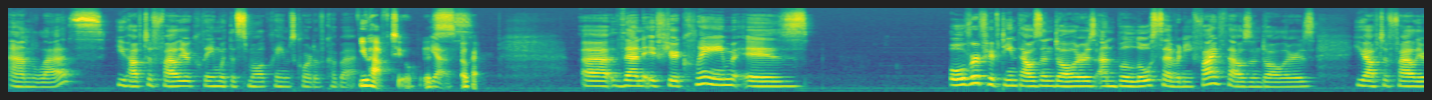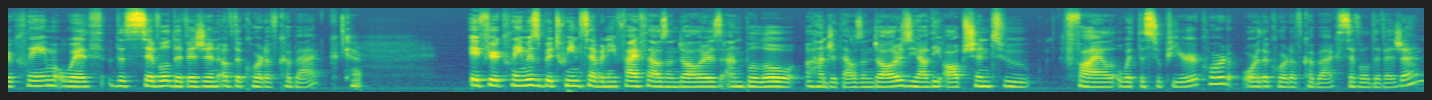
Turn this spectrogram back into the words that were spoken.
and less, you have to file your claim with the Small Claims Court of Quebec. You have to. It's, Yes. Okay. Uh, then if your claim is over $15,000 and below $75,000, you have to file your claim with the Civil Division of the Court of Quebec. Okay. If your claim is between $75,000 and below $100,000, you have the option to file with the Superior Court or the Court of Quebec Civil Division.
